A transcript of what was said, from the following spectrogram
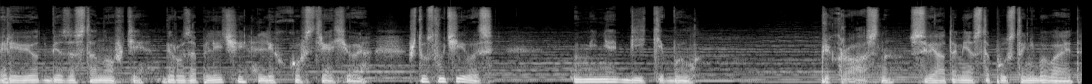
Ревет без остановки. Беру за плечи, легко встряхиваю. «Что случилось?» «У меня Бики был». «Прекрасно. Свято место пусто не бывает.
